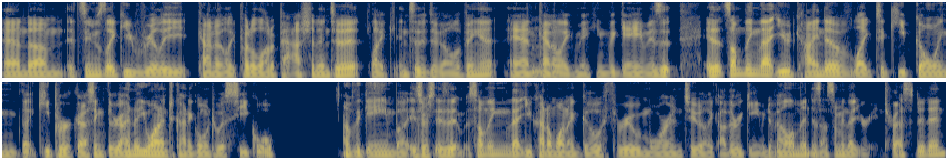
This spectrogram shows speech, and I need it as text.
and um it seems like you really kind of like put a lot of passion into it like into developing it and mm. kind of like making the game is it is it something that you'd kind of like to keep going like keep progressing through i know you wanted to kind of go into a sequel of the game but is there is it something that you kind of want to go through more into like other game development is that something that you're interested in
